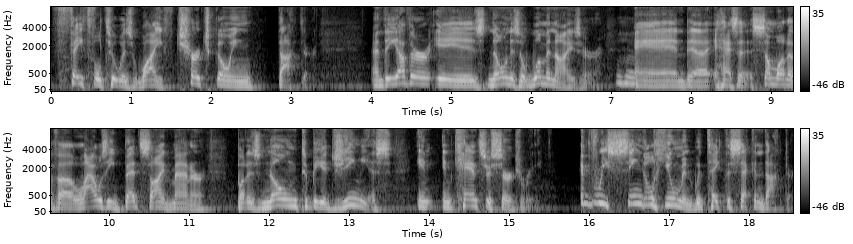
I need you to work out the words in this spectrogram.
faithful to his wife, church going doctor. And the other is known as a womanizer and uh, has a somewhat of a lousy bedside manner, but is known to be a genius in, in cancer surgery. Every single human would take the second doctor.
